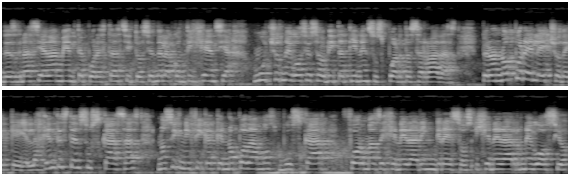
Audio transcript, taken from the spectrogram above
Desgraciadamente por esta situación de la contingencia, muchos negocios ahorita tienen sus puertas cerradas, pero no por el hecho de que la gente esté en sus casas, no significa que no podamos buscar formas de generar ingresos y generar negocio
